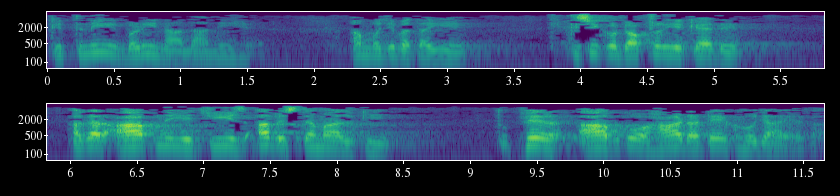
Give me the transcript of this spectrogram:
کتنی بڑی نادانی ہے۔ اب مجھے بتائیے کہ کسی کو ڈاکٹر یہ کہہ دے اگر آپ نے یہ چیز اب استعمال کی تو پھر آپ کو ہارٹ اٹیک ہو جائے گا۔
